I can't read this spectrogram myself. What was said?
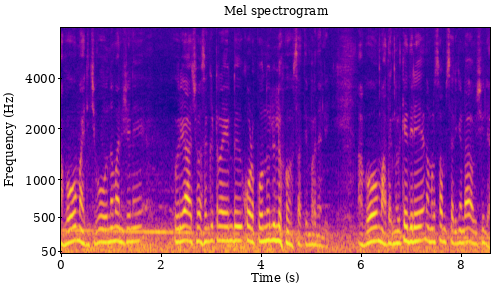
അപ്പോൾ മരിച്ചു പോകുന്ന മനുഷ്യന് ഒരു ആശ്വാസം കിട്ടുന്നതുകൊണ്ട് കുഴപ്പമൊന്നുമില്ലല്ലോ സത്യം പറഞ്ഞാൽ അപ്പോൾ മതങ്ങൾക്കെതിരെ നമ്മൾ സംസാരിക്കേണ്ട ആവശ്യമില്ല.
